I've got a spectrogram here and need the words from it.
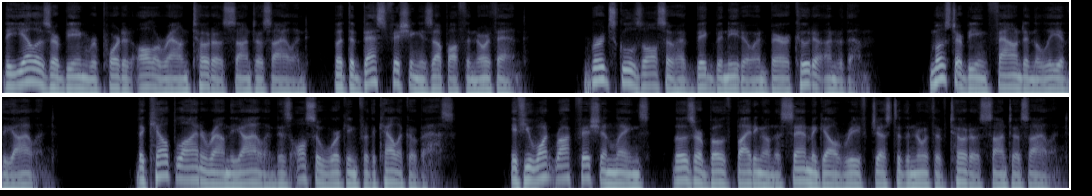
The yellows are being reported all around Todos Santos Island, but the best fishing is up off the north end. Bird schools also have big bonito and barracuda under them. Most are being found in the lee of the island. The kelp line around the island is also working for the calico bass. If you want rockfish and lings, those are both biting on the San Miguel Reef just to the north of Todos Santos Island.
